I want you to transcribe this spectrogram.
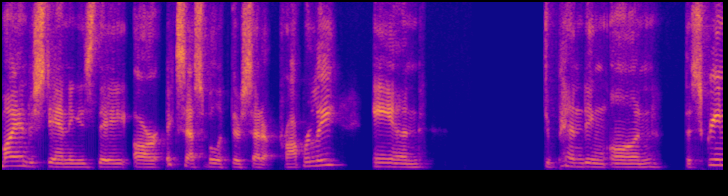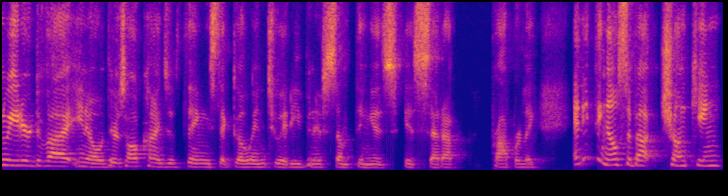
my understanding is they are accessible if they're set up properly and depending on the screen reader device, you know, there's all kinds of things that go into it, even if something is, is set up properly. Anything else about chunking?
